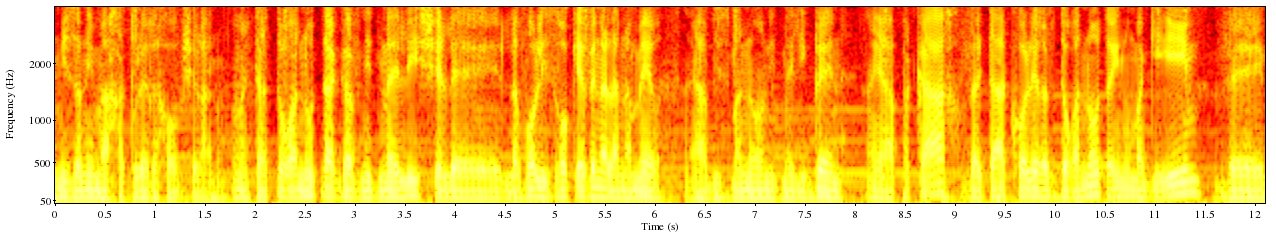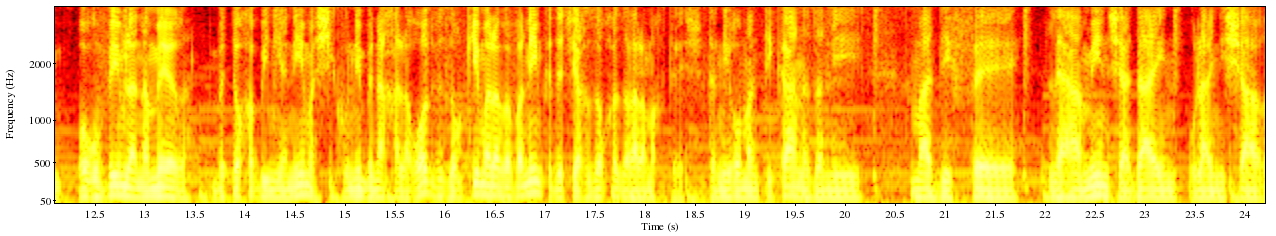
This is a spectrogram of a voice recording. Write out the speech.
וניזונים מהחתולי רחוב שלנו. הייתה תורנות, אגב, נדמה לי, של אה, לבוא לזרוק אבן על הנמר. היה בזמנו, נדמה לי, בן, היה פקח, והייתה כל ערב תורנות, היינו מגיעים ואורבים לנמר בתוך הבניינים, השיכונים בנחל ערוד, וזורקים עליו אבנים כדי שיחזור חזרה למכתש. אני רומנטיקן, אז אני מעדיף אה, להאמין שעדיין אולי נשאר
